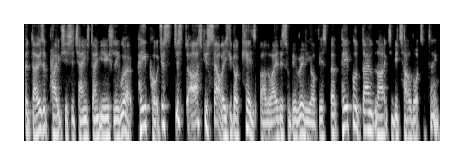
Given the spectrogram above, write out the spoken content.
But those approaches to change don't usually work. People, just, just ask yourself, if you've got kids, by the way, this will be really obvious, but people don't like to be told what to think.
